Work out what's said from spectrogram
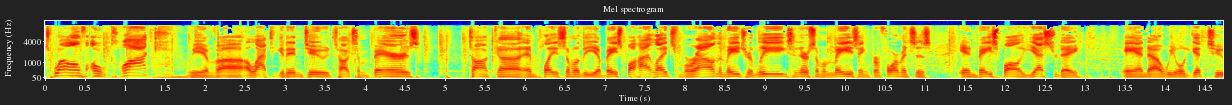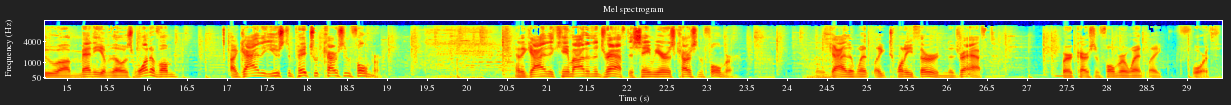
12 o'clock. We have uh, a lot to get into. Talk some Bears, talk uh, and play some of the uh, baseball highlights from around the major leagues. And there's some amazing performances in baseball yesterday. And uh, we will get to uh, many of those. One of them, a guy that used to pitch with Carson Fulmer. And a guy that came out in the draft the same year as Carson Fulmer. A guy that went like 23rd in the draft, where Carson Fulmer went like fourth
